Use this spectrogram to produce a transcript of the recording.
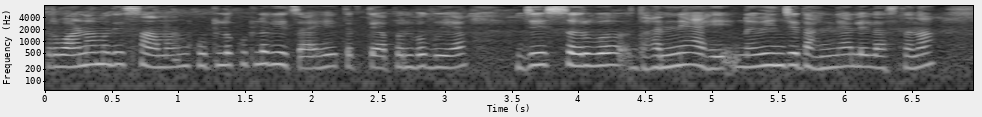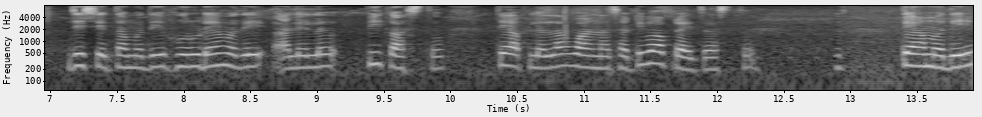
तर वाणामध्ये सामान कुठलं कुठलं घ्यायचं आहे तर ते आपण बघूया. जे सर्व धान्य आहे नवीन जे धान्य आलेलं असतं ना जे शेतामध्ये हुरड्यामध्ये आलेलं पीक असतं ते आपल्याला वाणासाठी वापरायचं असतं. त्यामध्ये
